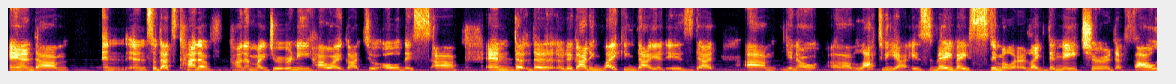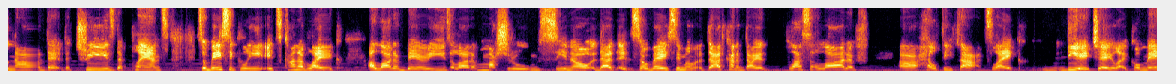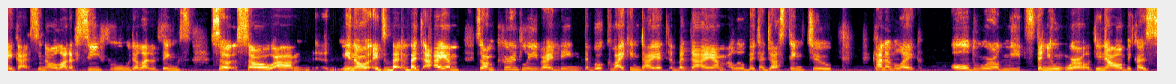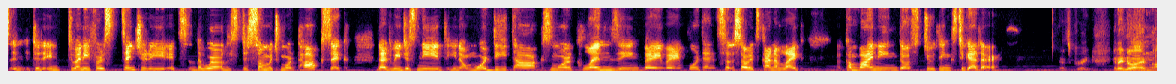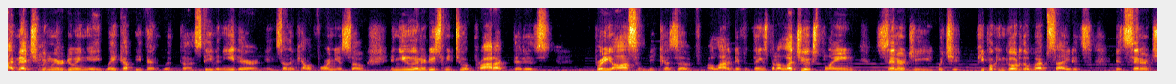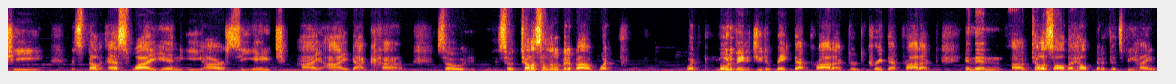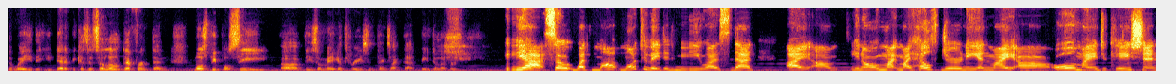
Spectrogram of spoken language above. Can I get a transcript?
and um, and and so that's kind of kind of my journey how i got to all this uh, and the, the regarding viking diet is that um, you know uh, latvia is very very similar like the nature the fauna the, the trees the plants. So basically it's kind of like a lot of berries a lot of mushrooms you know that it's so very similar that kind of diet plus a lot of uh, healthy fats like DHA like omegas, you know, a lot of seafood, a lot of things. So, so um, you know, it's but, but I am so I'm currently writing the book Viking Diet, but I am a little bit adjusting to kind of like old world meets the new world you know because in, in 21st century it's the world is just so much more toxic that we just need you know more detox more cleansing very very important so, so it's kind of like combining those two things together. That's great. And I know. I, I, met you when we were doing a wake up event with uh, Stephen E there in, in, Southern California. So, and you introduced me to a product that is pretty awesome because of a lot of different things. But I'll let you explain Synerchii, which you, people can go to the website. It's it's Synerchii. It's spelled S Y N E R C H I I dot com. So, so tell us a little bit about what what motivated you to make that product or to create that product? And then uh, tell us all the health benefits behind the way that you did it because it's a little different than most people see uh, these omega-3s and things like that being delivered. Yeah so what mo- motivated me was that i um, you know my, my health journey and my uh, all my education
